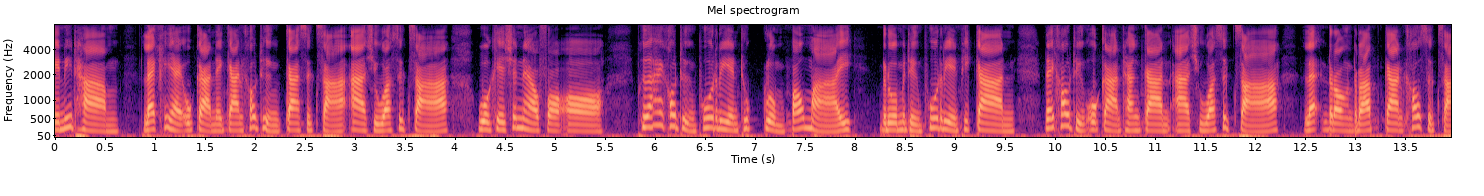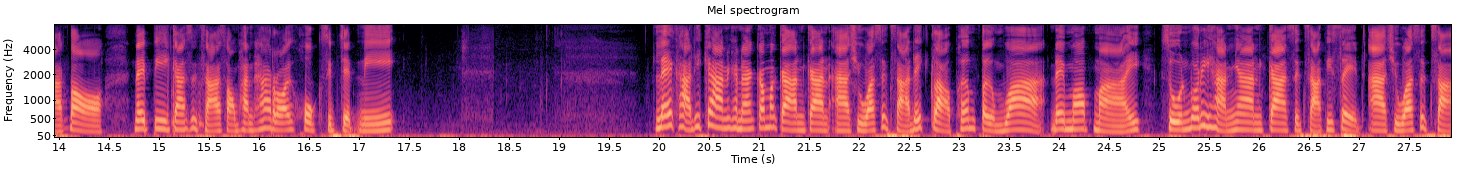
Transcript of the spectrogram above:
anytime และขยายโอกาสในการเข้าถึงการศึกษาอาชีวศึกษา vocational for all เพื่อให้เข้าถึงผู้เรียนทุกกลุ่มเป้าหมาย รวมไปถึงผู้เรียนพิการ ได้เข้าถึงโอกาสทางการอาชีวศึกษา และรองรับการเข้าศึกษาต่อ ในปีการศึกษา 2567 นี้เลขาธิการคณะกรรมการการอาชีวศึกษาได้กล่าวเพิ่มเติมว่า ได้มอบหมาย ศูนย์บริหารงานการศึกษาพิเศษอาชีวศึกษา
